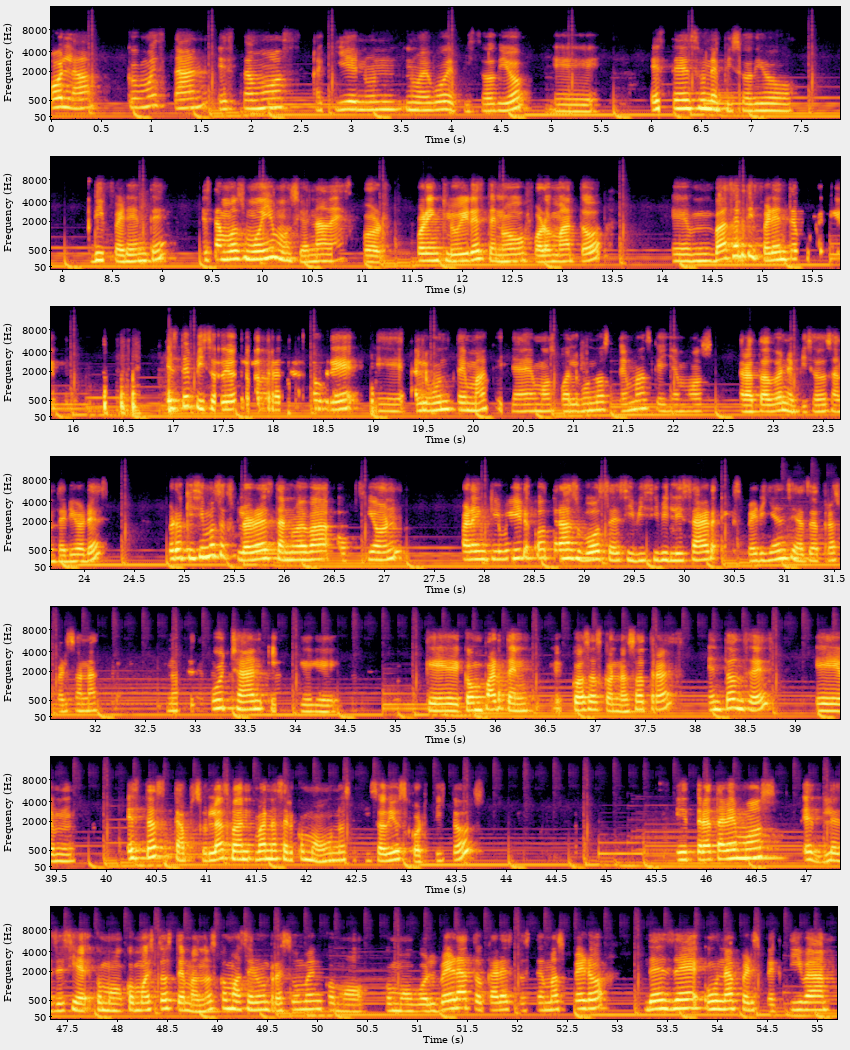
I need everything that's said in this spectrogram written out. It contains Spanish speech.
Hola, ¿cómo están? Estamos aquí en un nuevo episodio. Eh, este es un episodio diferente. Estamos muy emocionadas por, por incluir este nuevo formato. Em, va a ser diferente porque este episodio se va a tratar sobre eh, algún tema que ya hemos, o algunos temas que ya hemos tratado en episodios anteriores, pero quisimos explorar esta nueva opción para incluir otras voces y visibilizar experiencias de otras personas que nos escuchan y que, que comparten cosas con nosotras. Entonces, em, estas cápsulas van, van a ser como unos episodios cortitos y trataremos, eh, les decía, como, como estos temas, ¿no? Es como hacer un resumen, como, como volver a tocar estos temas, pero desde una perspectiva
